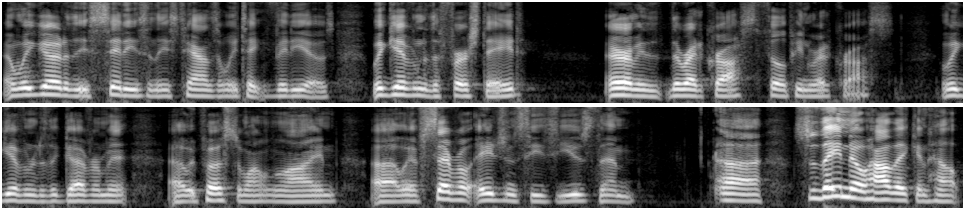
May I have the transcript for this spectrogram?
and we go to these cities and these towns and we take videos. We give them to the first aid, or I mean the Red Cross, Philippine Red Cross. We give them to the government. Uh, we post them online. Uh, we have several agencies use them, uh, so they know how they can help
